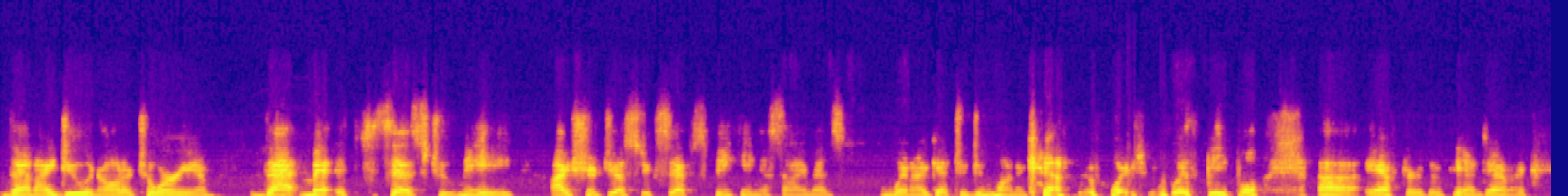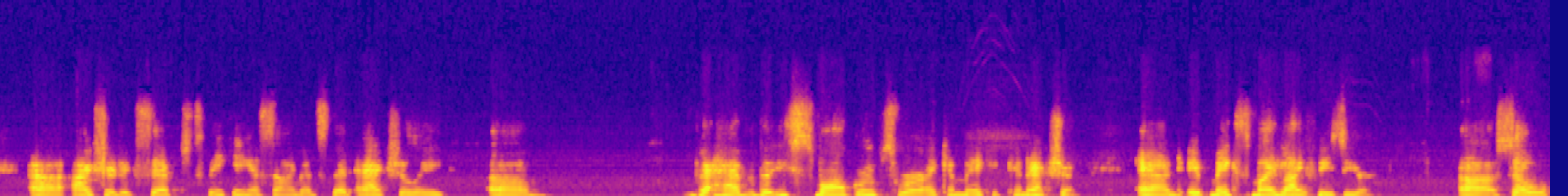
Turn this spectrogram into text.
than I do an auditorium, that me- says to me I should just accept speaking assignments when I get to do one again with, people uh, after the pandemic. Uh, I should accept speaking assignments that actually um, have these small groups where I can make a connection, and it makes my life easier. Uh, so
